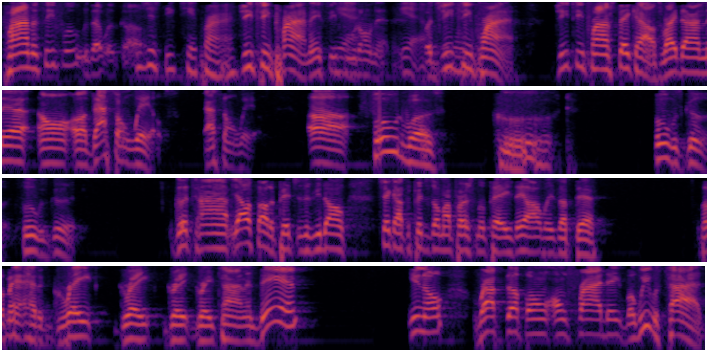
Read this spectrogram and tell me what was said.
Prime and Seafood. Is that what it's called? It's just DT Prime. GT Prime. Ain't seafood Yeah. on that. Yeah. But GT Prime. GT Prime Steakhouse right down there on uh, that's on Wales. That's on Wales. Uh, food was good. Food was good. Food was good. Good time. Y'all saw the pictures. If you don't, check out the pictures on my personal page. They always up there. But man, I had a great, great, great, great time. And then, you know, wrapped up on, on Friday, but we was tired.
